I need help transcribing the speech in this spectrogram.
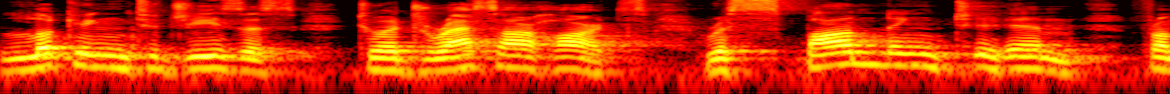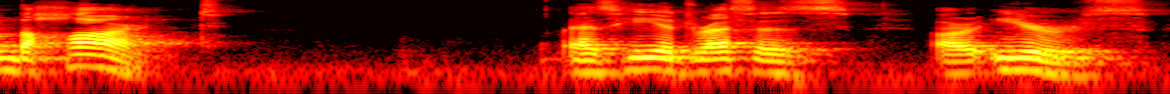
looking to Jesus to address our hearts, responding to Him from the heart as He addresses our ears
